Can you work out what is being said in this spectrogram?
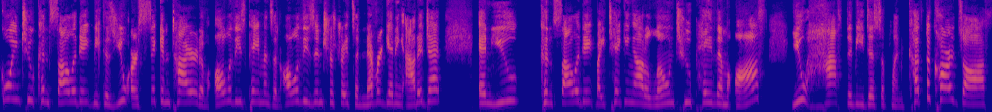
going to consolidate because you are sick and tired of all of these payments and all of these interest rates and never getting out of debt, and you consolidate by taking out a loan to pay them off, you have to be disciplined. Cut the cards off,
